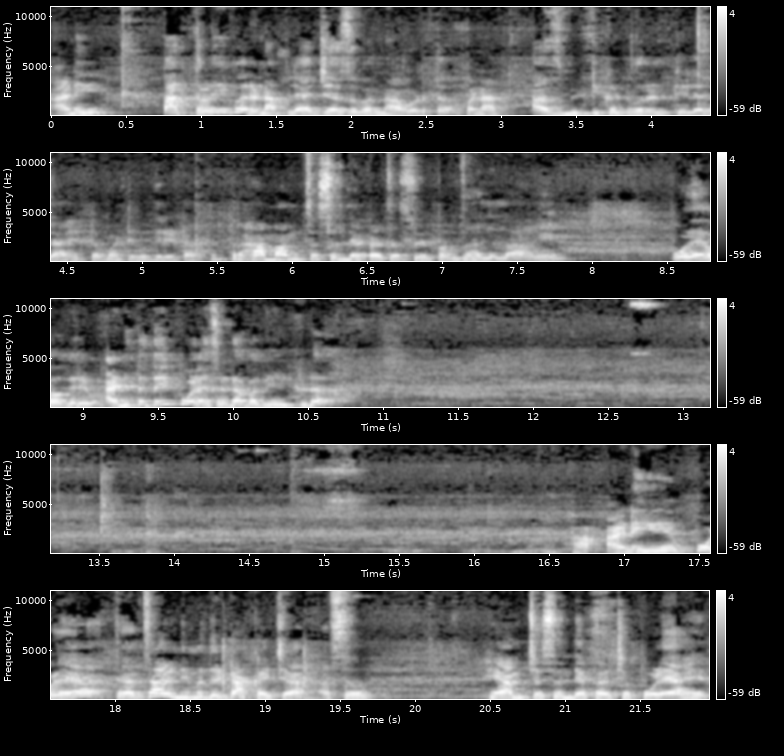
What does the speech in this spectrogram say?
आणि पातळी वरण आपल्या आजी आजोबांना आवडतं पण आज आज मी तिखट वरण केलेलं आहे टमाटे वगैरे टाकून. तर हा मग आमचा संध्याकाळचा स्वयंपाक झालेला आहे. पोळ्या वगैरे आणि तर ताई पोळ्याचा डबा घे इकडं. हां आणि पोळ्या त्या चाळणीमध्ये टाकायच्या. असं हे आमच्या संध्याकाळच्या पोळ्या आहेत.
